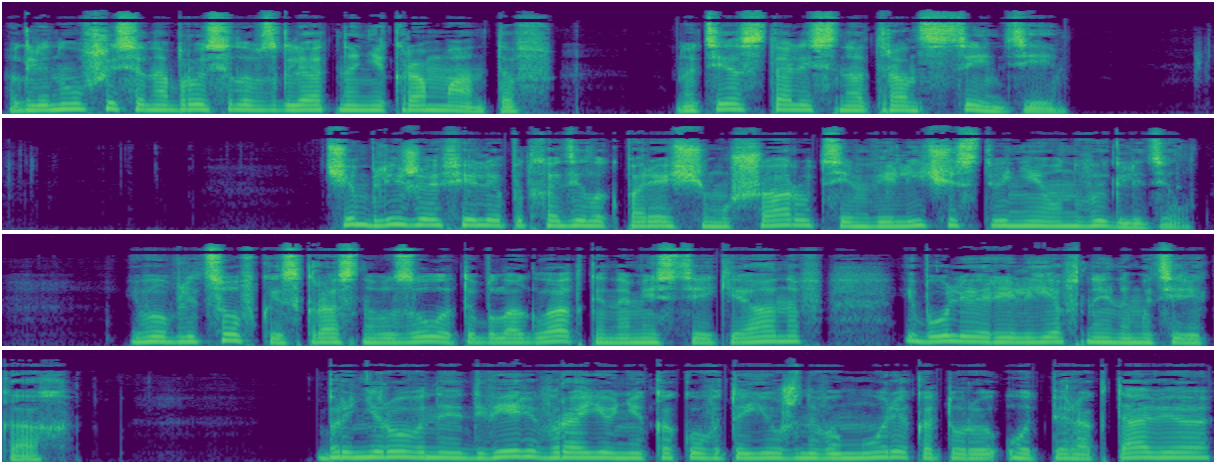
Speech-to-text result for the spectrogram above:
Оглянувшись, она бросила взгляд на некромантов, но те остались на трансцендии. Чем ближе Офелия подходила к парящему шару, тем величественнее он выглядел. Его облицовка из красного золота была гладкой на месте океанов и более рельефной на материках. Бронированная дверь в районе какого-то южного моря, которую отпер Октавио,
